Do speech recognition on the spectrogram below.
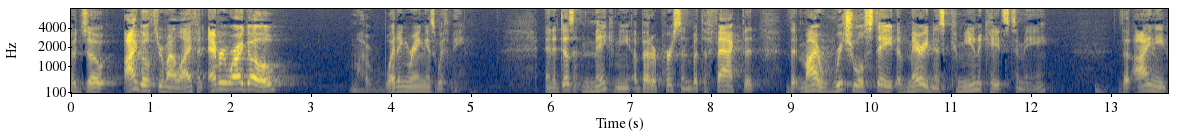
And so I go through my life, and everywhere I go, my wedding ring is with me. And it doesn't make me a better person, but the fact that, that my ritual state of marriedness communicates to me that I need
